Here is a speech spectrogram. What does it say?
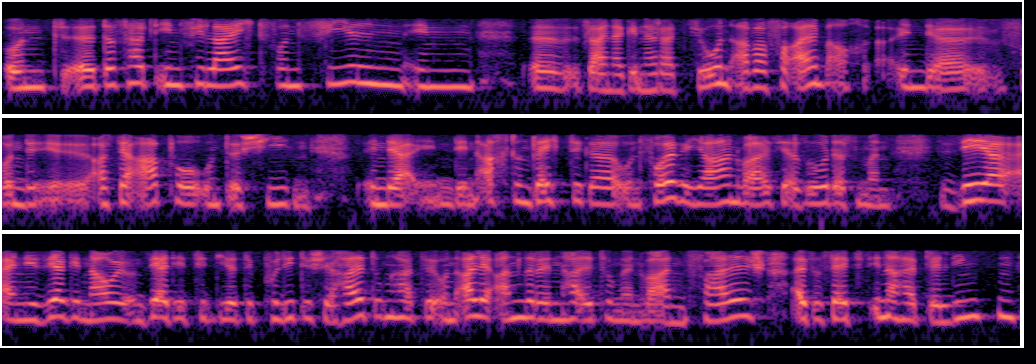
Und äh, das hat ihn vielleicht von vielen in äh, seiner Generation, aber vor allem auch in der, von de, aus der APO unterschieden. In, der, in den 68er und Folgejahren war es ja so, dass man sehr, eine sehr genaue und sehr dezidierte politische Haltung hatte und alle anderen Haltungen waren falsch. Also selbst innerhalb der Linken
